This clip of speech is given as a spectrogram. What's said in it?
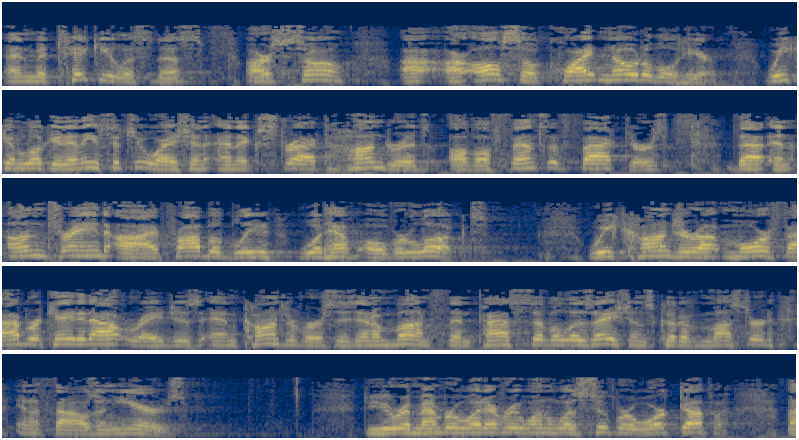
and meticulousness are so uh, are also quite notable here. We can look at any situation and extract hundreds of offensive factors that an untrained eye probably would have overlooked we conjure up more fabricated outrages and controversies in a month than past civilizations could have mustered in a thousand years. Do you remember what everyone was super worked up, uh,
